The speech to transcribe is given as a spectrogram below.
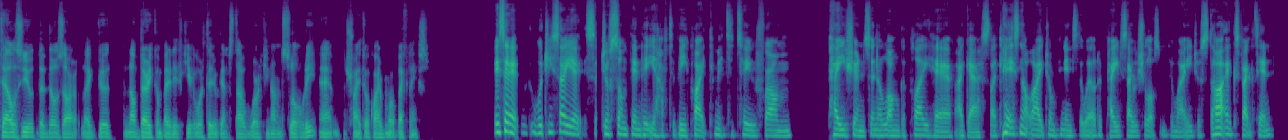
tells you that those are like good, not very competitive keywords that you can start working on slowly and try to acquire more backlinks. Is it, would you say it's just something that you have to be quite committed to from patience and a longer play here, I guess? Like it's not like jumping into the world of paid social or something where you just start expecting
